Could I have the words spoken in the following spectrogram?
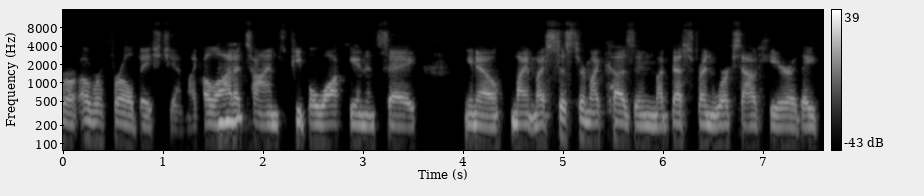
a referral based gym. Like a lot mm-hmm. of times people walk in and say, you know, my, my sister, my cousin, my best friend works out here. They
